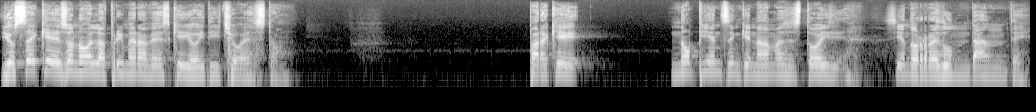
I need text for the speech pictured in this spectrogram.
Yo sé que eso no es la primera vez que yo he dicho esto. Para que no piensen que nada más estoy siendo redundante.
